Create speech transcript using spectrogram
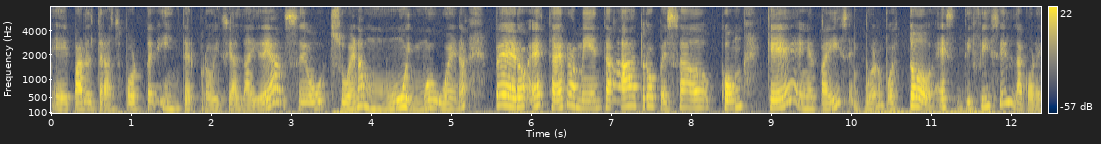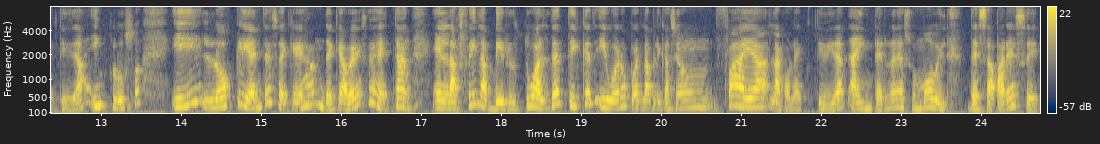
eh, para el transporte interprovincial. La idea suena muy, muy buena, pero esta herramienta ha tropezado con que en el país, bueno, pues todo es difícil, la conectividad incluso, y los clientes se quejan de que a veces están en la fila virtual de ticket y bueno, pues la aplicación falla, la conectividad a internet de su móvil desaparece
